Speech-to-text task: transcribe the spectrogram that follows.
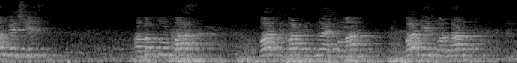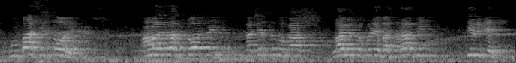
am decis am făcut un pas foarte, foarte noi asumat, foarte important, un pas istoric. Am aderat toți la acest Sfânt Locaș, la Metropolie Basarabiei, stil vechi.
